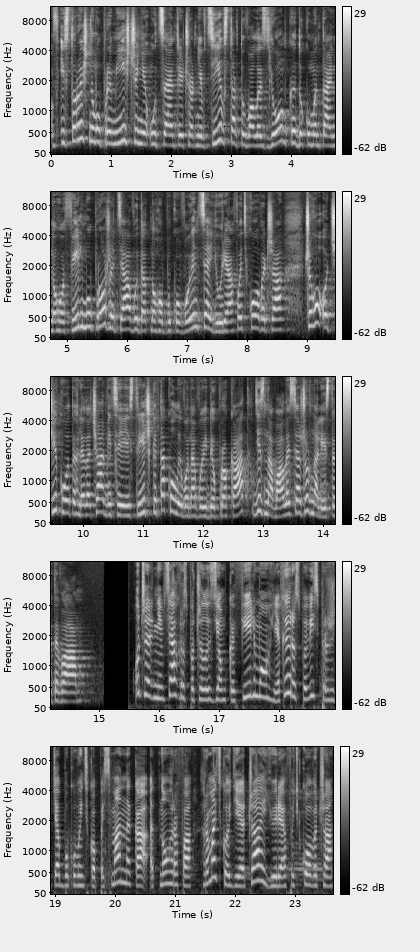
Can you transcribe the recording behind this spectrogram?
В історичному приміщенні у центрі Чернівців стартували зйомки документального фільму про життя видатного буковинця Юрія Федьковича. Чого очікувати глядачам від цієї стрічки та коли вона вийде в прокат, дізнавалися журналісти ТВА. У Чернівцях розпочали зйомки фільму, який розповість про життя буковинського письменника, етнографа, громадського діяча Юрія Федьковича.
